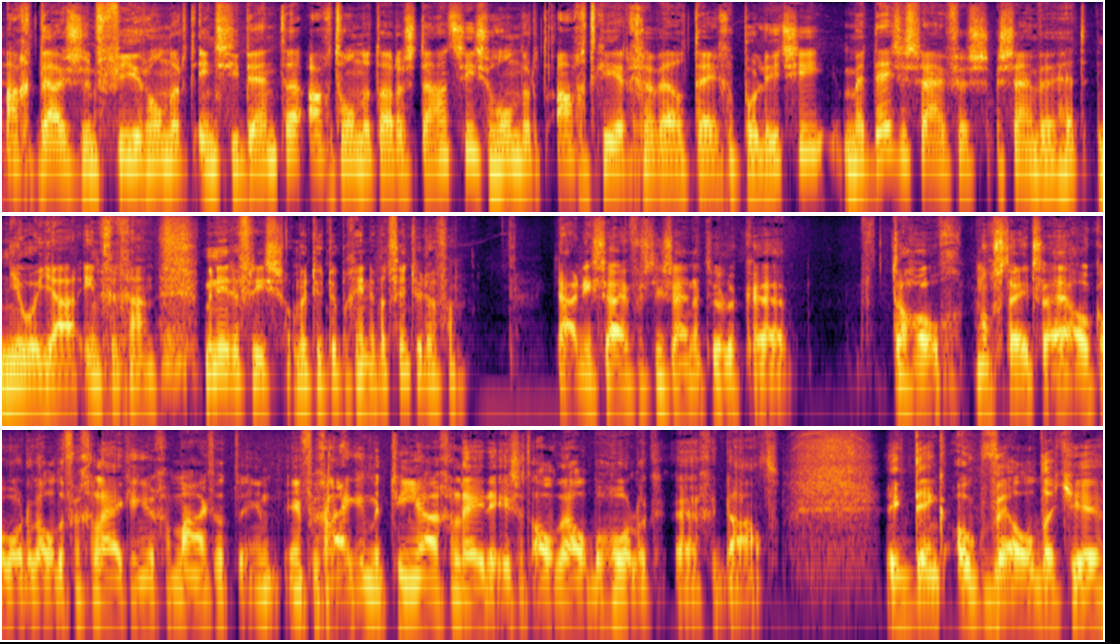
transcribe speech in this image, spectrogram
8400 incidenten, 800 arrestaties, 108 keer geweld tegen politie. Met deze cijfers zijn we het nieuwe jaar ingegaan. Meneer De Vries, om met u te beginnen, wat vindt u daarvan? Ja, die cijfers die zijn natuurlijk uh, te hoog, nog steeds. Hè. Ook al worden wel de vergelijkingen gemaakt. Dat in, in vergelijking met tien jaar geleden is het al wel behoorlijk uh, gedaald. Ik denk ook wel dat je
